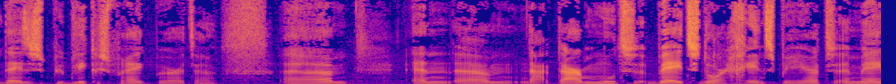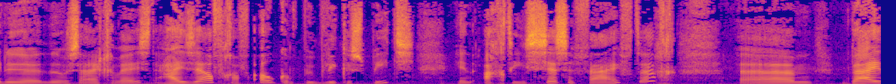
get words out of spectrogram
deden ze publieke spreekbeurten. Um, en um, nou, daar moet Bates door geïnspireerd mede door zijn geweest. Hij zelf gaf ook een publieke speech in 1856 um, bij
